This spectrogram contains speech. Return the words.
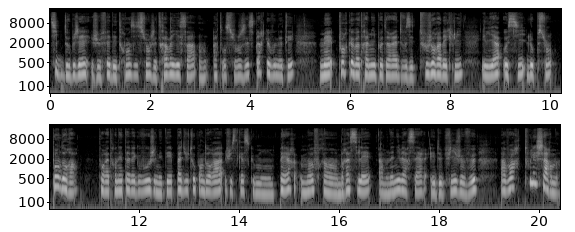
type d'objet, je fais des transitions. J'ai travaillé ça. Hein. Attention, j'espère que vous notez. Mais pour que votre ami Potterhead vous ait toujours avec lui, il y a aussi l'option Pandora. Pour être honnête avec vous, je n'étais pas du tout Pandora jusqu'à ce que mon père m'offre un bracelet à mon anniversaire et depuis je veux avoir tous les charmes.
